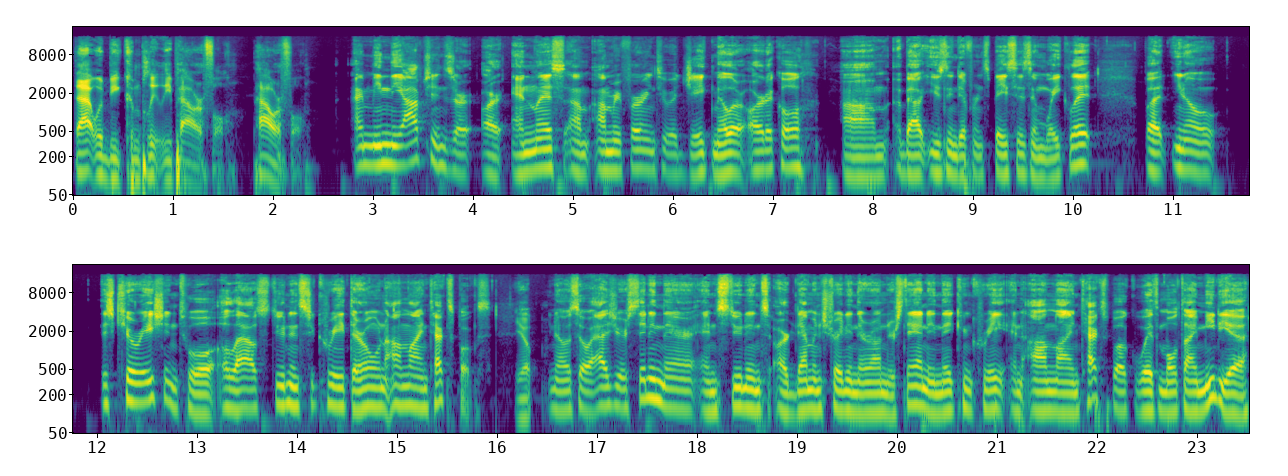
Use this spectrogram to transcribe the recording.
that would be completely powerful. Powerful. I mean, the options are, are endless. Um, I'm referring to a Jake Miller article um, about using different spaces in Wakelet. But, you know, this curation tool allows students to create their own online textbooks. Yep. You know, so as you're sitting there and students are demonstrating their understanding, they can create an online textbook with multimedia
